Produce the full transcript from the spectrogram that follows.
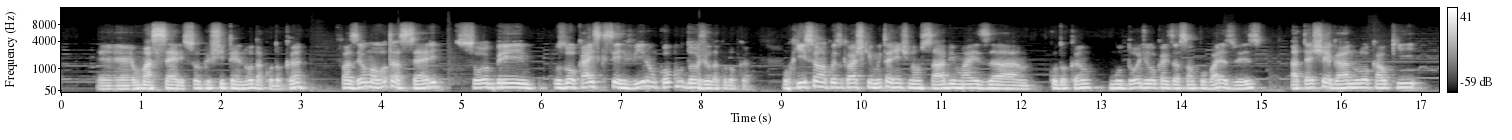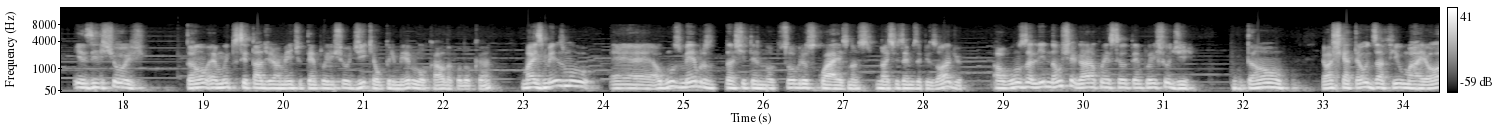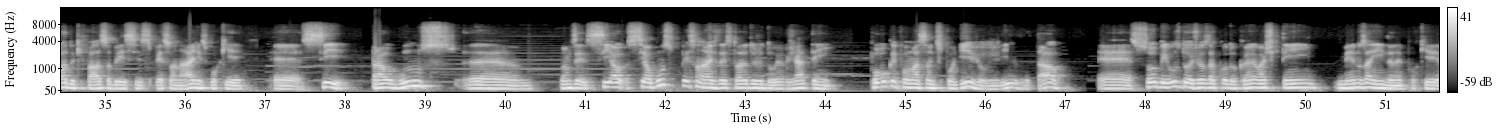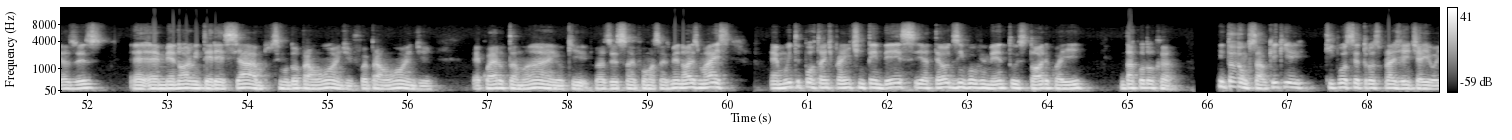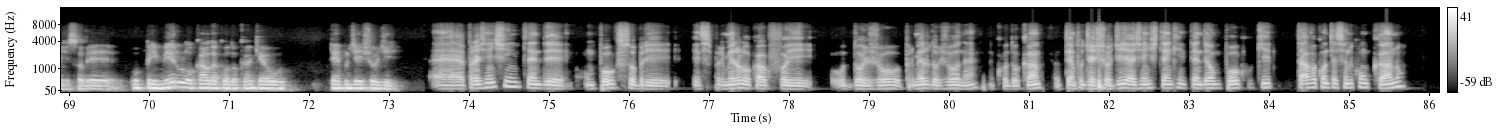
é, uma série sobre o Shitenno da Kodokan, fazer uma outra série sobre os locais que serviram como dojo da Kodokan. Porque isso é uma coisa que eu acho que muita gente não sabe, mas a Kodokan mudou de localização por várias vezes até chegar no local que existe hoje. Então é muito citado geralmente o Templo Ishoji, que é o primeiro local da Kodokan, mas mesmo é, alguns membros da Shitenno sobre os quais nós, nós fizemos episódio, alguns ali não chegaram a conhecer o Templo Ishoji. Então, eu acho que é até um desafio maior do que falar sobre esses personagens, porque é, se para alguns, é, vamos dizer, se, se alguns personagens da história do judô já têm pouca informação disponível em livro e tal, é, sobre os dojos da Kodokan eu acho que tem menos ainda, né? Porque às vezes é, é menor o interesse, ah, se mudou para onde, foi para onde, é, qual era o tamanho, que às vezes são informações menores, mas é muito importante para a gente entender esse até o desenvolvimento histórico aí da Kodokan. Então, Gustavo, o que, que, que você trouxe para a gente aí hoje sobre o primeiro local da Kodokan, que é o Templo de Eishoji? É, para a gente entender um pouco sobre esse primeiro local que foi o dojo, o primeiro dojo, né, no Kodokan, o templo de Eishoji, a gente tem que entender um pouco o que estava acontecendo com o Kano,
